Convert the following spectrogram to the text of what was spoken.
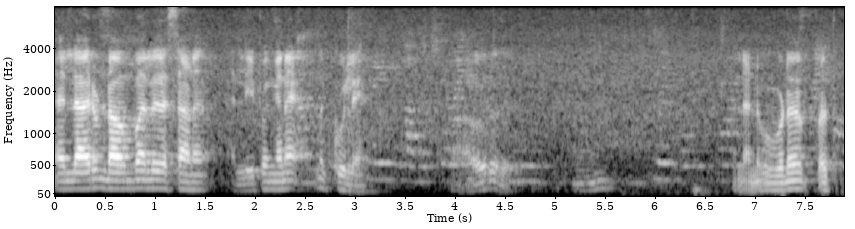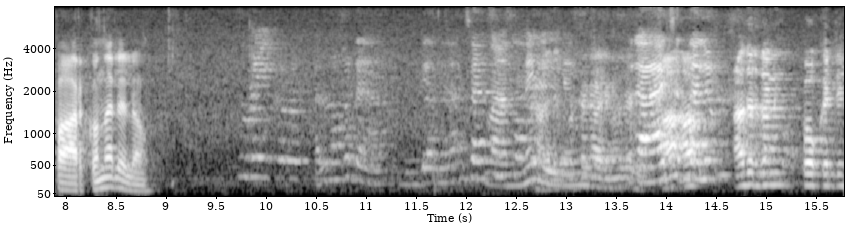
എല്ലാവരും ഉണ്ടാകുമ്പോൾ നല്ല രസമാണ് അല്ലേ ഇപ്പം ഇങ്ങനെ നിൽക്കൂലേ ആ ഒരു ഇത്. ഉം. അല്ലാണ്ട് ഇവിടെ പാർക്കൊന്നും അല്ലല്ലോ. അതെടുത്താണ് പോക്കറ്റ്?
